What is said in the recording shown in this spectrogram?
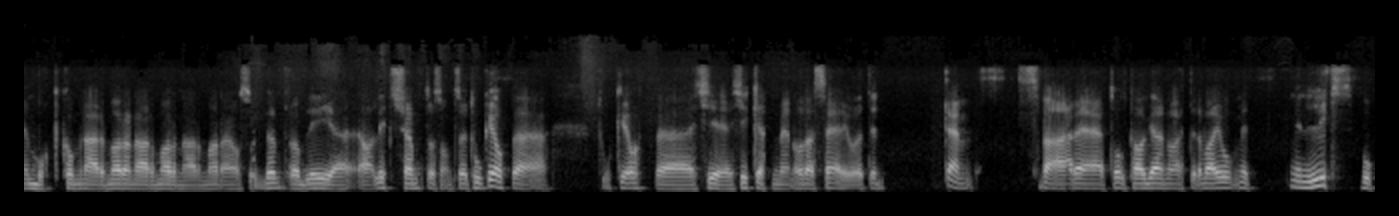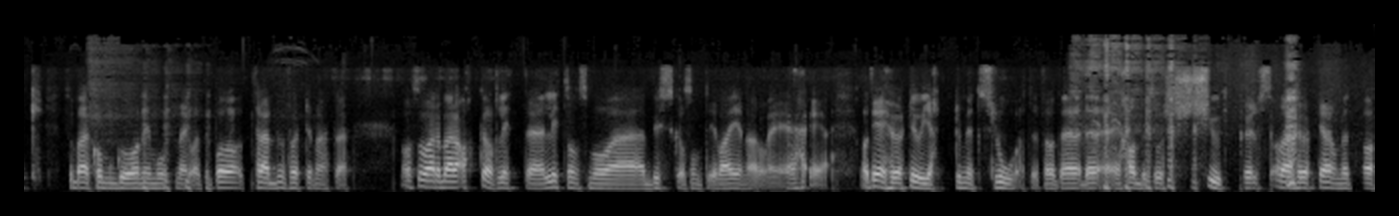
en bukk kom nærmere og nærmere. og nærmere, Og så begynte det å bli eh, ja, litt skjemt og sånt. Så jeg tok jeg opp, uh, tok jeg opp uh, kikkerten min, og der ser jeg jo etter den svære tolvtageren. Og etter det var jo mitt, min livsbukk som bare kom gående imot meg og etterpå 30-40 meter. Og så var det bare akkurat litt, eh, litt sånn små eh, busker og sånt i veien der. Og jeg, jeg, og jeg hørte jo hjertet mitt slo, vet du, for det, det, jeg hadde så sjukt puls. Og da hørte jeg ham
